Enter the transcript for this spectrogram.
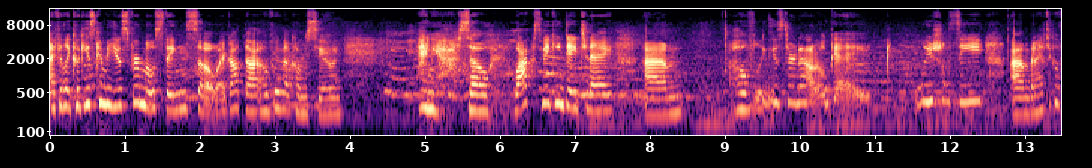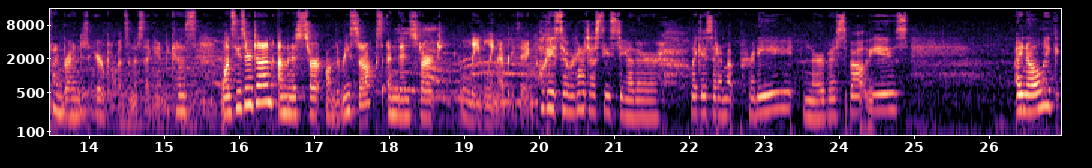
I feel like cookies can be used for most things so I got that hopefully that comes soon and yeah so wax making day today um hopefully these turn out okay we shall see. Um, but I have to go find Brian's AirPods in a second because once these are done, I'm gonna start on the restocks and then start labeling everything. Okay, so we're gonna test these together. Like I said, I'm pretty nervous about these. I know like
